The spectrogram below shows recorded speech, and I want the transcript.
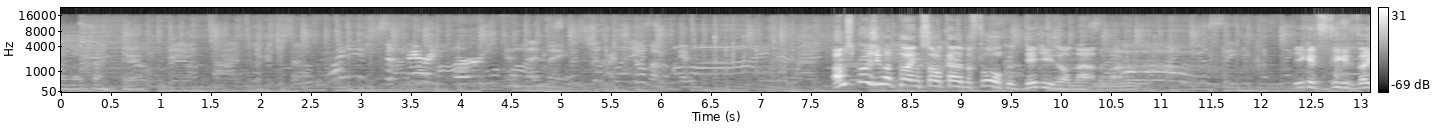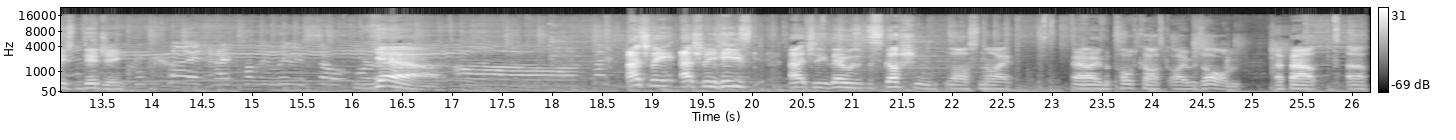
Oh, no, thank you. Why do you sit fairy first and then they? I still don't get it. I'm surprised you're not playing Soul Calibur 4 because Digi's on that at the moment. You could you could face Digi. I could, and I'd probably lose so hard. Yeah. That's Actually, actually, he's actually there was a discussion last night uh, in the podcast I was on about uh,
